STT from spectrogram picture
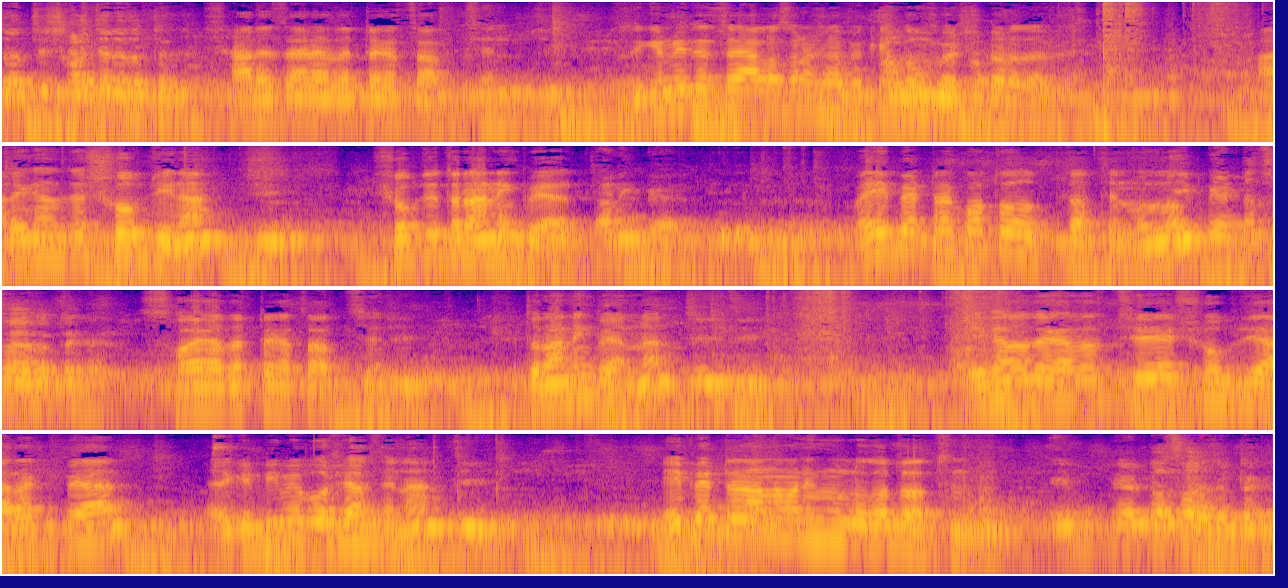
চাচ্ছে সাড়ে চার হাজার টাকা। সাড়ে চার হাজার টাকা চাচ্ছেন। নিতে চায় আলোচনা সাপেক্ষে কম বেশ করা যাবে। আর এখানে যে সবজি না? সবজি তো রানিং পেয়ার রানিং পেয়ার ভাই এই পেয়ারটা কত চাচ্ছেন এই পেয়ারটা টাকা। চাচ্ছেন। তো রানিং পেয়ার না? জি জি। এখানেও দেখা যাচ্ছে সবজি আর এক পেয়ার আর কি ডিমে বসে আছে না? জি। এই পেয়ারটার আনুমানিক মূল্য কত আছেন এই পেয়ারটা ছয় হাজার টাকা।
